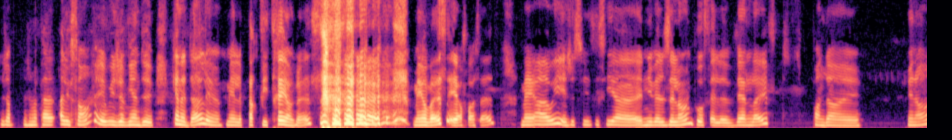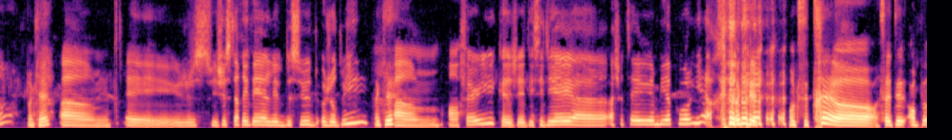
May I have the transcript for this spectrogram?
je je m'appelle Alison et oui, je viens du Canada, le- mais la partie très anglaise. mais va essayer en française. Mais ah oui, je suis ici à Nouvelle-Zélande pour faire le van life pendant euh, un an. Ok. Et je suis juste arrivée à l'île du Sud aujourd'hui. En ferry que j'ai décidé à acheter un billet pour hier. Ok. Donc c'est très, euh, ça a été un peu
